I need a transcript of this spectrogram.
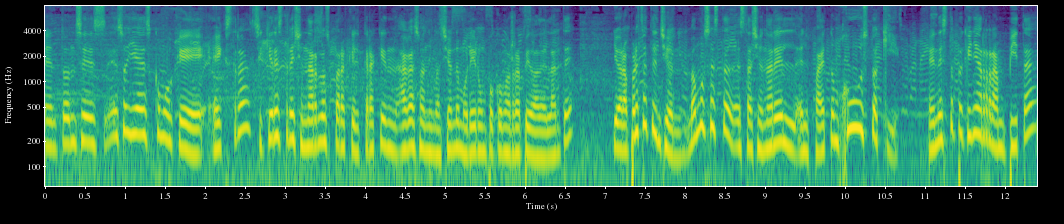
Entonces, eso ya es como que extra. Si quieres traicionarlos para que el Kraken haga su animación de morir un poco más rápido adelante. Y ahora, presta atención. Vamos a estacionar el, el Phaeton justo aquí. En esta pequeña rampita.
